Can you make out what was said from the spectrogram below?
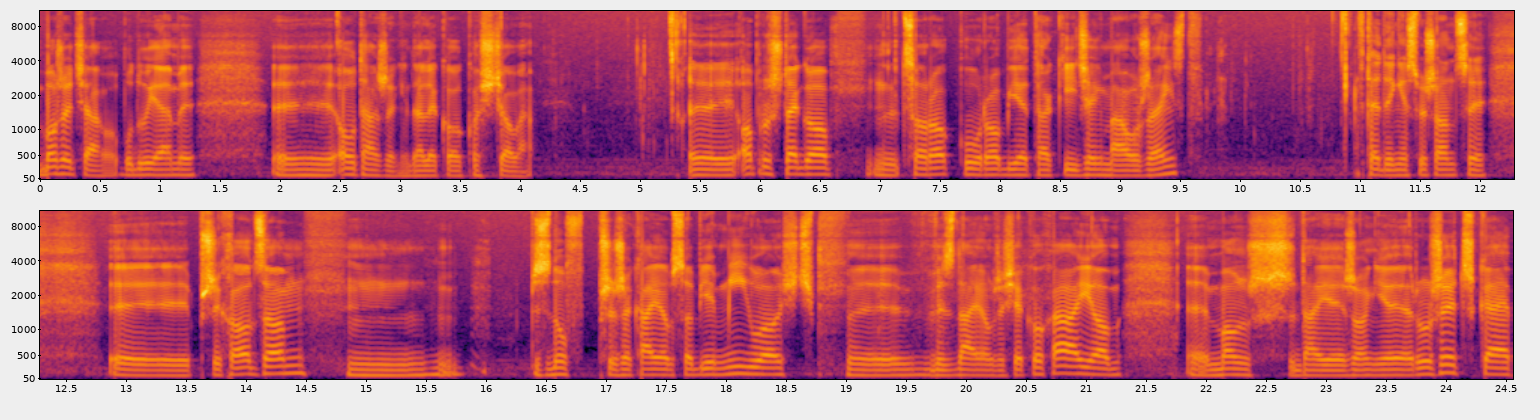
Boże Ciało, budujemy e, ołtarze niedaleko kościoła. E, Oprócz tego m, co roku robię taki dzień małżeństw. Wtedy niesłyszący y, przychodzą, mm, znów przyrzekają sobie miłość, y, wyznają, że się kochają. Y, Mąż daje żonie różyczkę,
